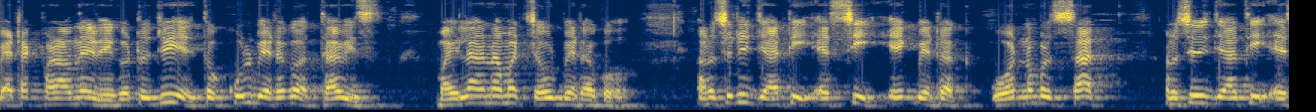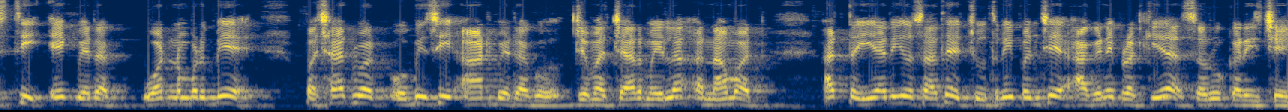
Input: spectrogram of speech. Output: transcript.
બેઠક ફાળવણીની વિગતો જોઈએ તો કુલ બેઠકો અઠ્ઠાવીસ, મહિલા અનામત ચૌદ બેઠકો અનુસૂચિત જાતિ એસસી એક બેઠક, વોર્ડ નંબર સાત અનુસૂચિત જાતિ એસટી એક બેઠક, વોર્ડ નંબર બે, પછાત વર્ગ, ઓબીસી આઠ બેઠકો, જેમાં ચાર મહિલા અનામત. આ તૈયારીઓ સાથે ચૂંટણી પંચે આગળની પ્રક્રિયા શરૂ કરી છે.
